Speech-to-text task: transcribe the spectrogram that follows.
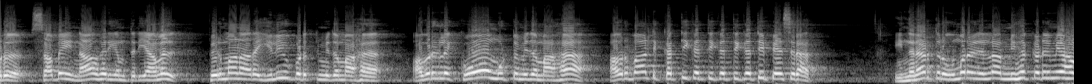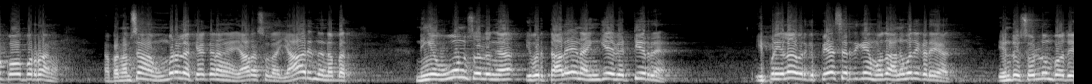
ஒரு சபை நாகரிகம் தெரியாமல் பெருமானாரை இழிவுபடுத்தும் விதமாக அவர்களை கோவமூட்டும் விதமாக அவர் பாட்டு கத்தி கத்தி கத்தி கத்தி பேசுகிறார் இந்த நேரத்தில் உமரல் எல்லாம் மிக கடுமையாக கோவப்படுறாங்க. அப்போ நம்சா உமரலை கேட்குறாங்க யாரை சொல்ல யார் இந்த நபர்? நீங்கள் ஊன்னு சொல்லுங்கள் இவர் தலையை நான் இங்கேயே வெட்டிடுறேன். இப்படியெல்லாம் இவருக்கு பேசுகிறதுக்கே முதல் அனுமதி கிடையாது. என்று சொல்லும்போது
